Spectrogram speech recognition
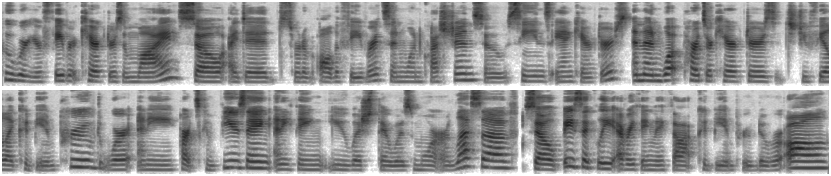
Who were your favorite characters and why? So I did sort of all the favorites in one question, so scenes and characters. And then what parts or characters did you feel like could be improved? Were any parts confusing? Anything you wish there was more or less of? So basically everything they thought could be improved overall,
